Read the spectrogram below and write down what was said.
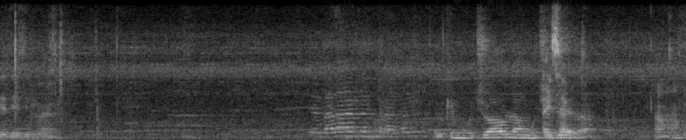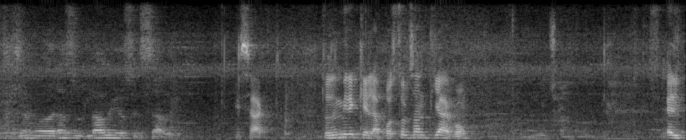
10.19. Dios va a dar del corazón. El que mucho habla, mucho Exacto. Ajá. Si modera sus labios es sabio. Exacto. Entonces mire que el apóstol Santiago, el,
